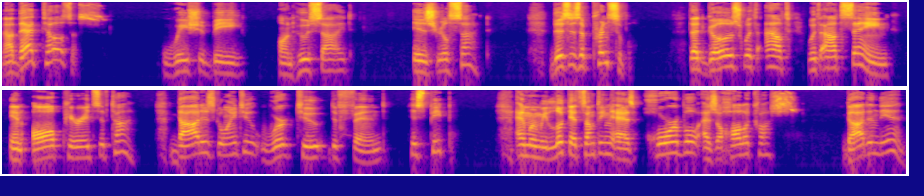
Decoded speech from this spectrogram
Now that tells us we should be on whose side? Israel's side. This is a principle that goes without without saying in all periods of time. God is going to work to defend his people. And when we look at something as horrible as a Holocaust, God in the end,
